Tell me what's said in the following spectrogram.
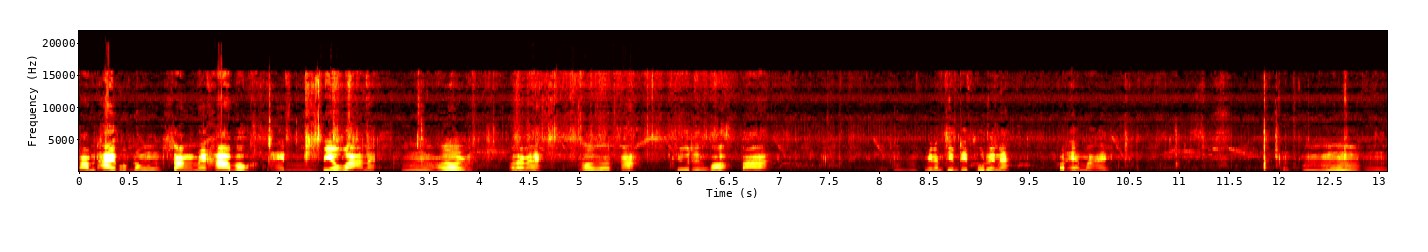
ตำไทยผมต้องสั่งแม่ค้าบอกให้เปรี้ยวหวานนะอืมอร่อยอร่อยไหมอร่อยเลยอะชื่อถึงบอปลาอื มมีน้ำจิ้มซีฟู้ดด้วยนะเขาแถมมาให้ อืมอืม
